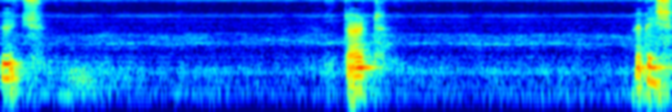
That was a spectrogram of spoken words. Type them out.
Üç, 4 ve 5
